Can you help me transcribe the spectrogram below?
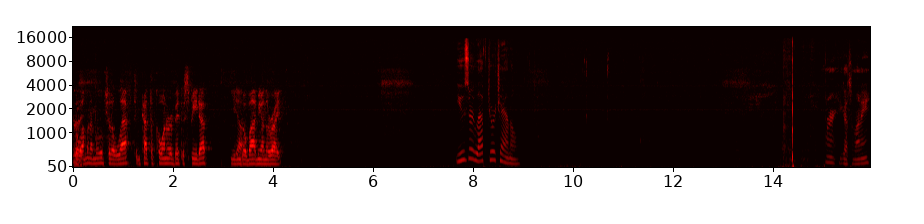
Wilco, rate. I'm gonna move to the left and cut the corner a bit to speed up. You can go by me on the right. User left your channel. Alright, you got some money?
